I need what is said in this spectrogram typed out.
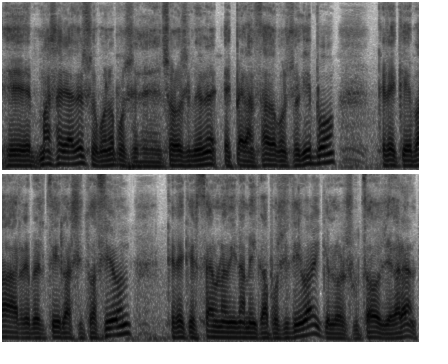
Eh, más allá de eso, bueno, pues el Solo Simeone esperanzado con su equipo, cree que va a revertir la situación, cree que está en una dinámica positiva y que los resultados llegarán.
